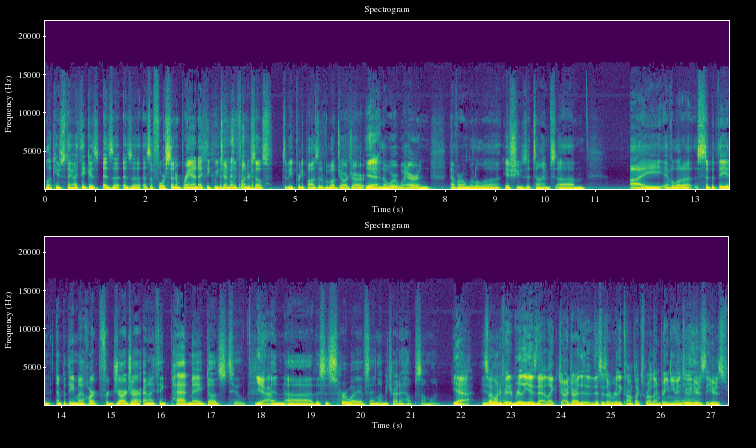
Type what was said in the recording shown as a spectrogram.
look, here's the thing. I think as as a as a as a Force Center brand, I think we generally find ourselves to be pretty positive about Jar Jar, Yeah. even though we're aware and have our own little uh, issues at times. Um, I have a lot of sympathy and empathy in my heart for Jar Jar, and I think Padme does too. Yeah. and uh, this is her way of saying, "Let me try to help someone." Yeah. So I wonder if it really is that like Jar Jar. th- This is a really complex world I'm bringing you into. Yeah. Here's here's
